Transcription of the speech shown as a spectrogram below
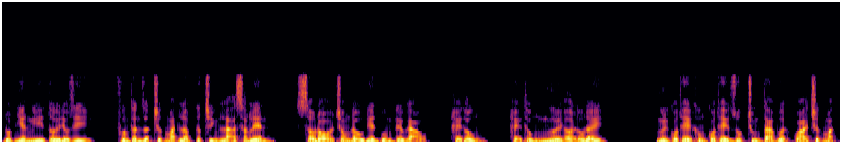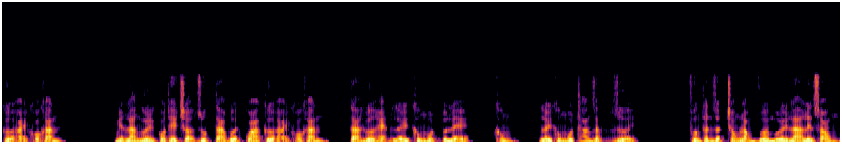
Đột nhiên nghĩ tới điều gì, phương thần giật trước mắt lập tức chính là sáng lên, sau đó trong đầu điên cuồng kêu gạo hệ thống hệ thống ngươi ở đâu đây? Ngươi có thể không có thể giúp chúng ta vượt qua trước mặt cửa ải khó khăn. Miễn là ngươi có thể trợ giúp ta vượt qua cửa ải khó khăn, ta hứa hẹn lấy không một tuần lễ, không, lấy không một tháng rắp rưởi phương thần giật trong lòng vừa mới la lên xong,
